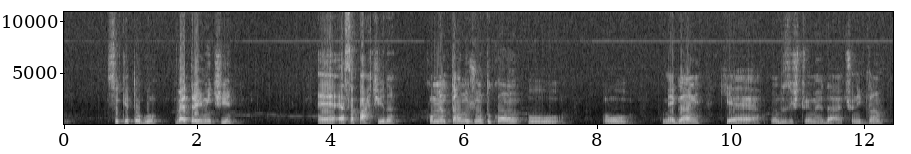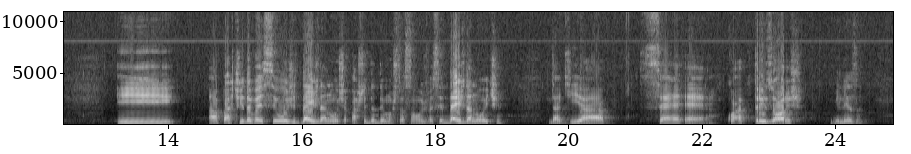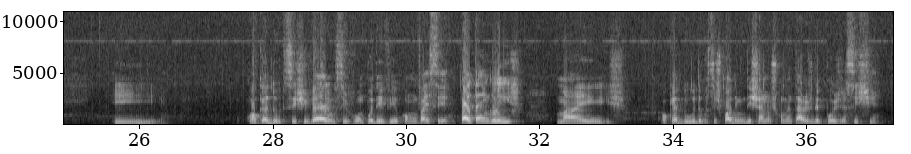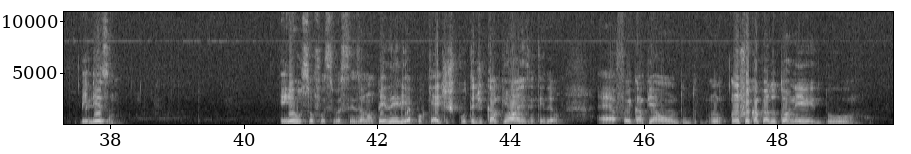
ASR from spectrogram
Suketogu, vai transmitir é, essa partida comentando junto com o, o Megane que é um dos streamers da Tunicam. E a partida vai ser hoje 10 da noite. A partida da demonstração hoje vai ser 10 da noite. Daqui a 4, 3 é, horas, beleza? E qualquer dúvida que vocês tiverem, vocês vão poder ver como vai ser. Vai estar em inglês, mas qualquer dúvida vocês podem me deixar nos comentários depois de assistir, beleza? Eu, se eu fosse vocês, eu não perderia, porque é disputa de campeões, entendeu? É, foi campeão do, do, um foi campeão do torneio do,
